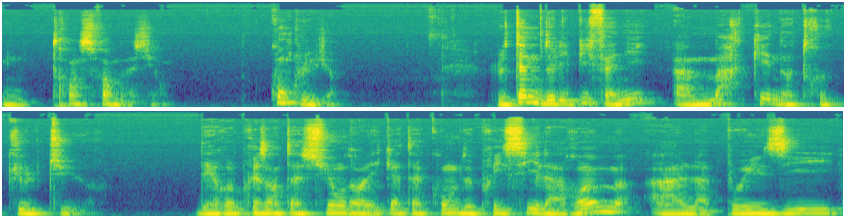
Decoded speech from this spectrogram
une transformation. Conclusion. Le thème de l'épiphanie a marqué notre culture. Des représentations dans les catacombes de Priscille à Rome à la poésie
